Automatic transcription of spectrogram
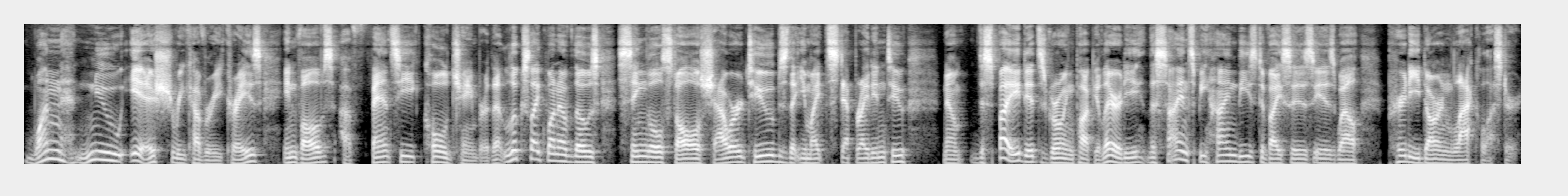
one new ish recovery craze involves a fancy cold chamber that looks like one of those single stall shower tubes that you might step right into. Now, despite its growing popularity, the science behind these devices is, well, pretty darn lackluster.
